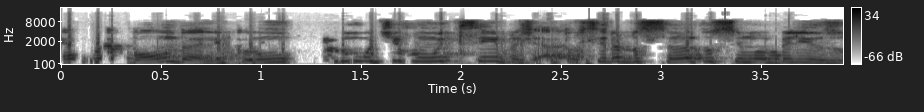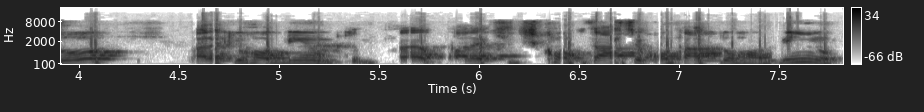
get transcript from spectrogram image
é bom, Dani, por um, por um motivo muito simples. A torcida do Santos se mobilizou para que o Robinho, para, para que descontasse o contato do Robinho,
